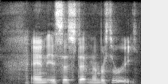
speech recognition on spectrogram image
And it says step number three.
